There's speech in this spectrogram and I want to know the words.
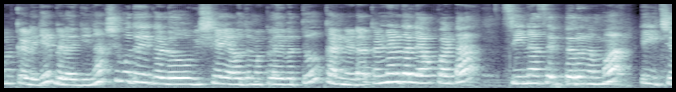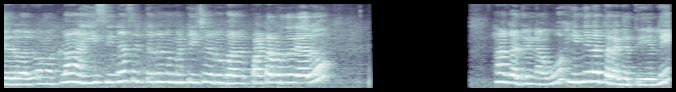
ಮಕ್ಕಳಿಗೆ ಬೆಳಗಿನ ಶುಭೋದಯಗಳು. ವಿಷಯ ಯಾವುದು ಮಕ್ಕಳ ಇವತ್ತು? ಕನ್ನಡ. ಕನ್ನಡದಲ್ಲಿ ಯಾವ ಪಾಠ? ಸೀನಾ ಸೆಟ್ಟರು ನಮ್ಮ ಟೀಚರು ಅಲ್ವಾ ಮಕ್ಕಳ? ಈ ಸೀನಾ ಸೆಟ್ಟರು ನಮ್ಮ ಟೀಚರು ಪಾಠ ಬರೆದವರು ಯಾರು? ಹಾಗಾದ್ರೆ ನಾವು ಹಿಂದಿನ ತರಗತಿಯಲ್ಲಿ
